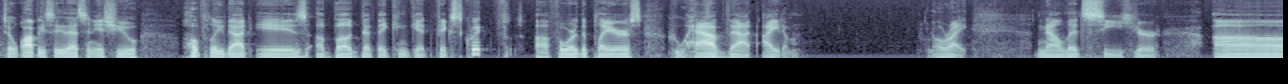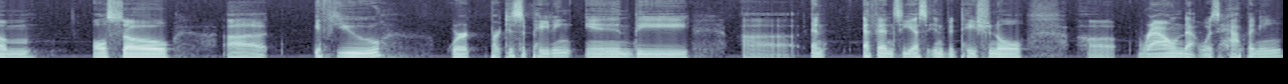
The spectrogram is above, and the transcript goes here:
So obviously that's an issue. Hopefully that is a bug that they can get fixed quick uh, for the players who have that item. All right, now let's see here. Um, also, uh, if you were participating in the uh, FNCS Invitational uh, round that was happening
